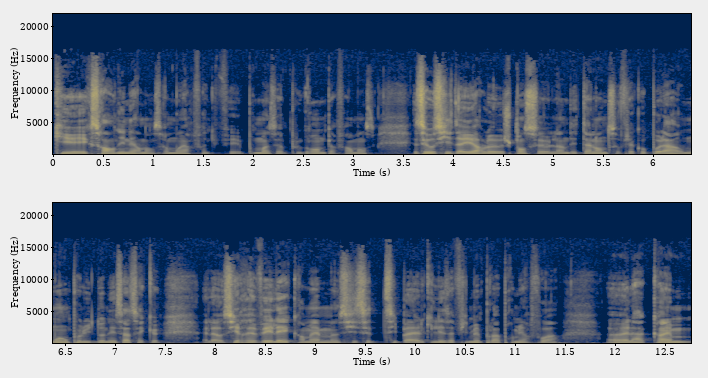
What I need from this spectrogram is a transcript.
qui est extraordinaire dans Somewhere, enfin qui fait pour moi sa plus grande performance. Et c'est aussi d'ailleurs, le, je pense, l'un des talents de Sofia Coppola, au moins on peut lui donner ça, c'est que elle a aussi révélé quand même, si c'est si pas elle qui les a filmés pour la première fois, euh, elle a quand même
